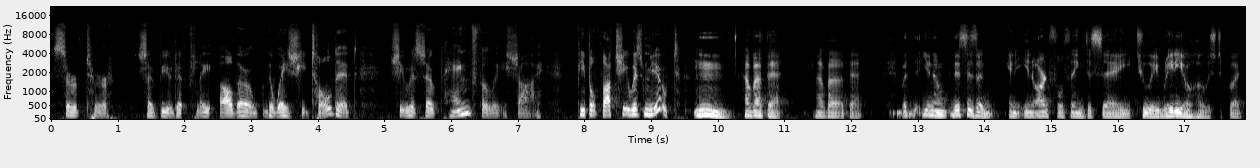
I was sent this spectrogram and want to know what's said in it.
served her so beautifully, although the way she told it, she was so painfully shy. People thought she was mute. Mm, how about that? How about that? But you know, this is a an inartful thing to say to a radio host, but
